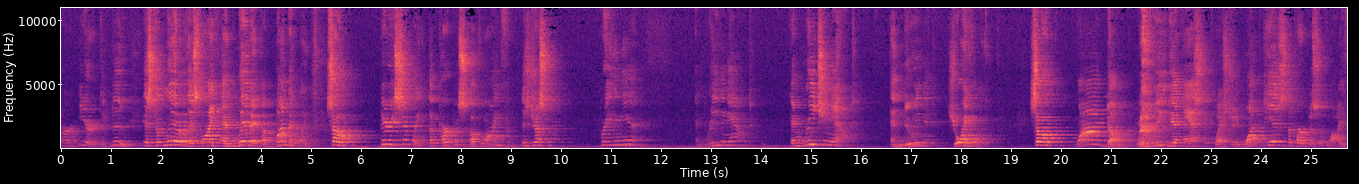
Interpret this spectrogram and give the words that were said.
her here to do, is to live this life and live it abundantly. So, very simply, the purpose of life is just breathing in and breathing out and reaching out and doing it joyfully. So, why don't, when we get asked the question, what is the purpose of life,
